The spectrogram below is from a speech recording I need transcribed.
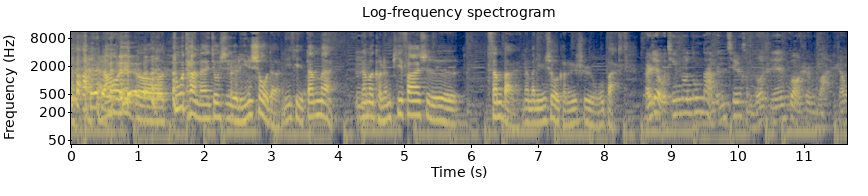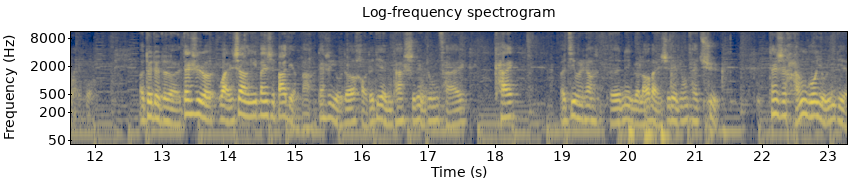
然后那个都塔呢，就是零售的，你可以单卖。那么可能批发是三百，那么零售可能是五百。而且我听说东大门其实很多时间逛是晚上来逛。啊，对对对对，但是晚上一般是八点吧，但是有的好的店它十点钟才开，呃，基本上呃那个老板十点钟才去。但是韩国有一点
